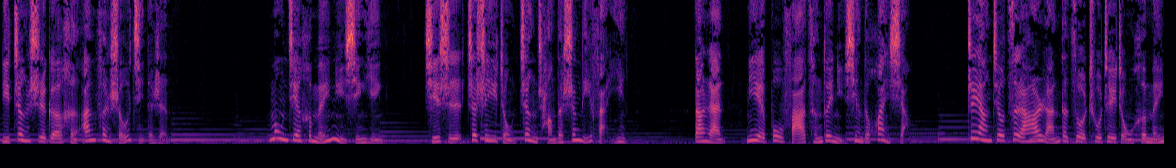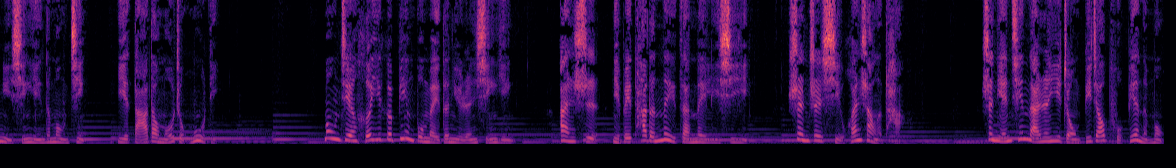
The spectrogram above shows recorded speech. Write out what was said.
你正是个很安分守己的人。梦见和美女行淫，其实这是一种正常的生理反应。当然，你也不乏曾对女性的幻想，这样就自然而然的做出这种和美女行淫的梦境，以达到某种目的。梦见和一个并不美的女人行淫，暗示你被她的内在魅力吸引。甚至喜欢上了他，是年轻男人一种比较普遍的梦。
